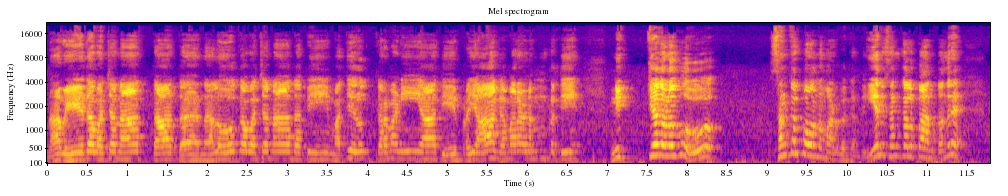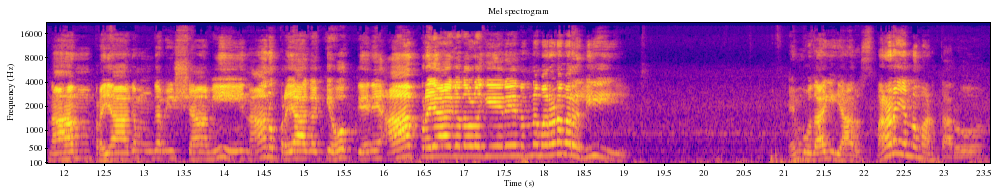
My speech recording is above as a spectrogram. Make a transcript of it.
ನ ವೇದ ವಚನಾತ್ತಾತ ನ ಲೋಕವಚನಾದಪಿ ಮತಿರುತ್ಕರ್ಮಣೀಯಾತೆ ಪ್ರಯಾಗ ಮರಣಂ ಪ್ರತಿ. ನಿತ್ಯದೊಳಗೂ ಸಂಕಲ್ಪವನ್ನು ಮಾಡಬೇಕಂತ. ಏನು ಸಂಕಲ್ಪ ಅಂತಂದರೆ, ನಾಹಂ ಪ್ರಯಾಗಂ ಗಮಿಷ್ಯಾಮಿ, ನಾನು ಪ್ರಯಾಗಕ್ಕೆ ಹೋಗ್ತೇನೆ, ಆ ಪ್ರಯಾಗದೊಳಗೇನೆ ನನ್ನ ಮರಣ ಬರಲಿ. ಎಂಬುದಾಗಿ ಯಾರು ಸ್ಮರಣೆಯನ್ನು ಮಾಡ್ತಾರೋ,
